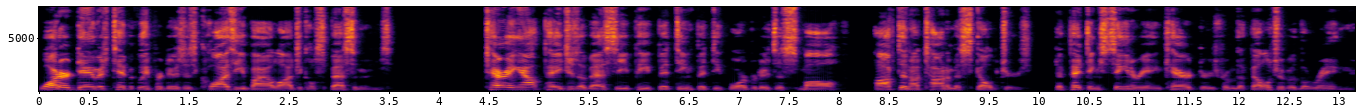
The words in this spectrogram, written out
Water damage typically produces quasi-biological specimens. Tearing out pages of SCP-1554 produces small, often autonomous sculptures, depicting scenery and characters from the Fellowship of the Ring.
